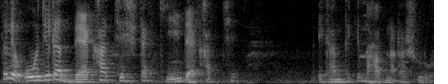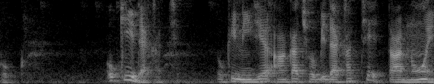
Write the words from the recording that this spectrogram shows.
তাহলে ও যেটা দেখাচ্ছে সেটা কি দেখাচ্ছে? এখান থেকে ভাবনাটা শুরু হোক। ও কি দেখাচ্ছে? ও কি নিজের আঁকা ছবি দেখাচ্ছে? তা নয়।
